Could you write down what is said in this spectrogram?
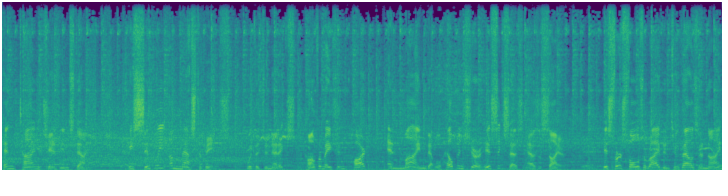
10-time champion stallion. He's simply a masterpiece with the genetics, conformation, heart, and mind that will help ensure his success as a sire. His first foals arrived in 2009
